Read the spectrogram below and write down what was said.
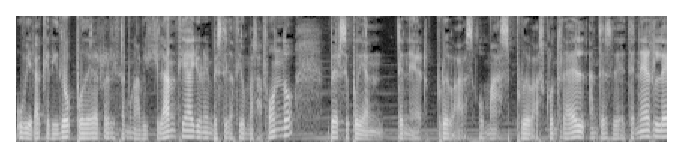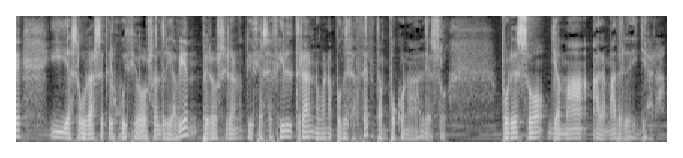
hubiera querido poder realizar una vigilancia y una investigación más a fondo, ver si podían tener pruebas o más pruebas contra él antes de detenerle y asegurarse que el juicio saldría bien, pero si la noticia se filtra no van a poder hacer tampoco nada de eso. Por eso llama a la madre de Yara.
